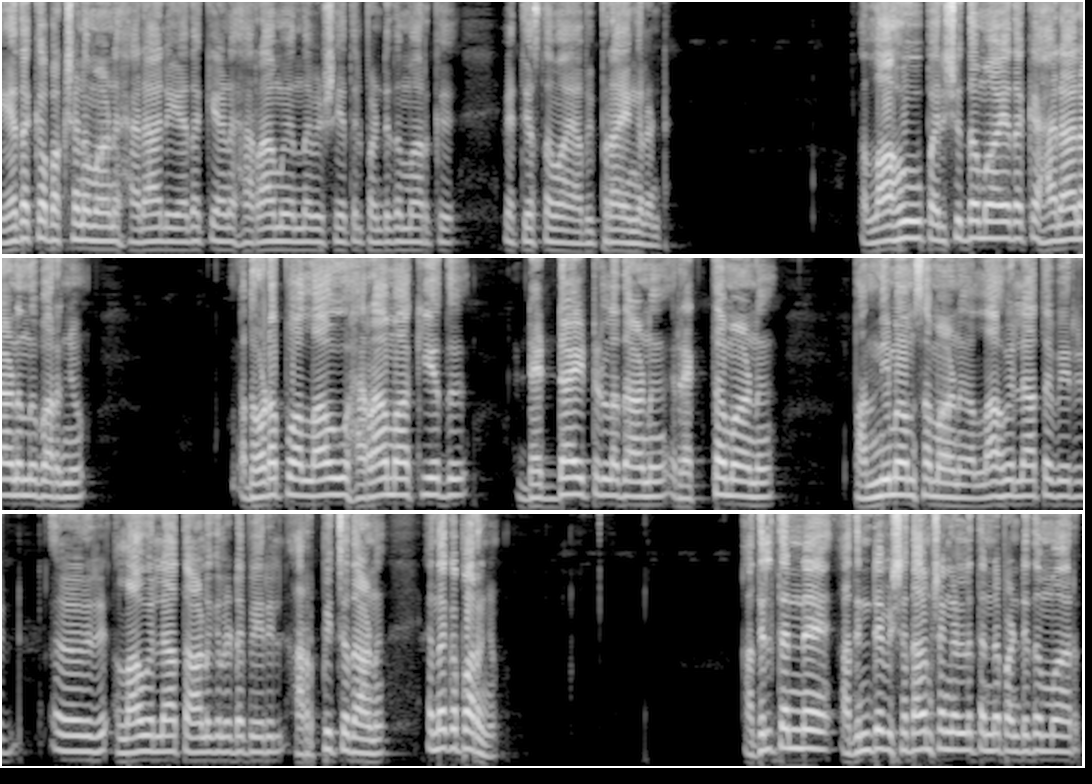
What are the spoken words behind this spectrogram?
ഏതൊക്കെ ഭക്ഷണമാണ് ഹലാൽ ഏതൊക്കെയാണ് ഹറാമ് എന്ന വിഷയത്തിൽ പണ്ഡിതന്മാർക്ക് വ്യത്യസ്തമായ അഭിപ്രായങ്ങളുണ്ട്. അള്ളാഹു പരിശുദ്ധമായതൊക്കെ ഹലാലാണെന്ന് പറഞ്ഞു. അതോടൊപ്പം അള്ളാഹു ഹറാമാക്കിയത് ഡെഡായിട്ടുള്ളതാണ് രക്തമാണ് പന്നിമാംസമാണ്. അള്ളാഹു അല്ലാത്ത പേരിൽ അള്ളാഹു അല്ലാത്ത ആളുകളുടെ പേരിൽ അർപ്പിച്ചതാണ് എന്നൊക്കെ പറഞ്ഞു. അതിൽ തന്നെ അതിന്റെ വിശദാംശങ്ങളിൽ തന്നെ പണ്ഡിതന്മാർ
